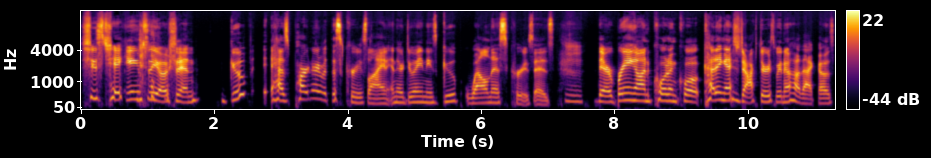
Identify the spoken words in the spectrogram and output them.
She's taking to the ocean. Goop has partnered with this cruise line and they're doing these Goop wellness cruises. Mm. They're bringing on quote unquote cutting edge doctors. We know how that goes.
